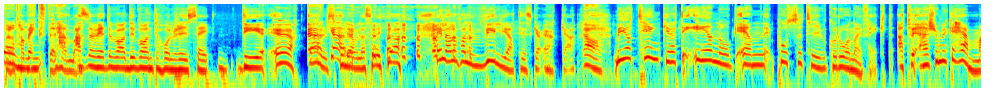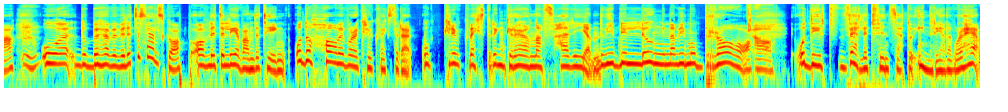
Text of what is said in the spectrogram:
för att ha växter hemma? Alltså vet du vad, det var inte håller i sig. Det ökar, Ökar? skulle jag vilja säga. Eller i alla fall vill jag att det ska öka. Ja. Men jag tänker att det är nog en positiv coronaeffekt. Att vi är så mycket hemma Mm. och då behöver vi lite sällskap av lite levande ting och då har vi våra krukväxter där. Och krukväxter, den gröna färgen. Vi blir lugna, vi mår bra. Ja. Och Det är ett väldigt fint sätt att inreda våra hem.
